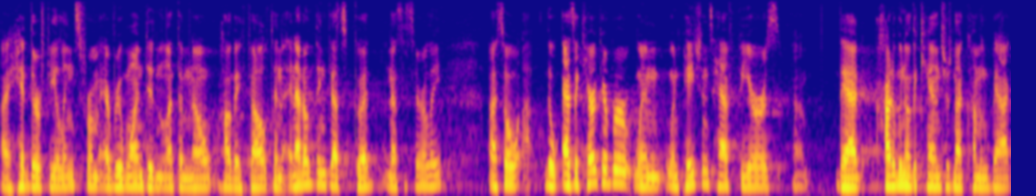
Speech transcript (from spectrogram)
uh, hid their feelings from everyone, didn't let them know how they felt, and, and I don't think that's good necessarily. Uh, so, uh, the, as a caregiver, when, when patients have fears um, that how do we know the cancer is not coming back,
